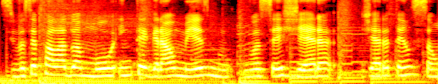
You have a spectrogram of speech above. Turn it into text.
Se você falar do amor integral mesmo, você gera, gera tensão.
